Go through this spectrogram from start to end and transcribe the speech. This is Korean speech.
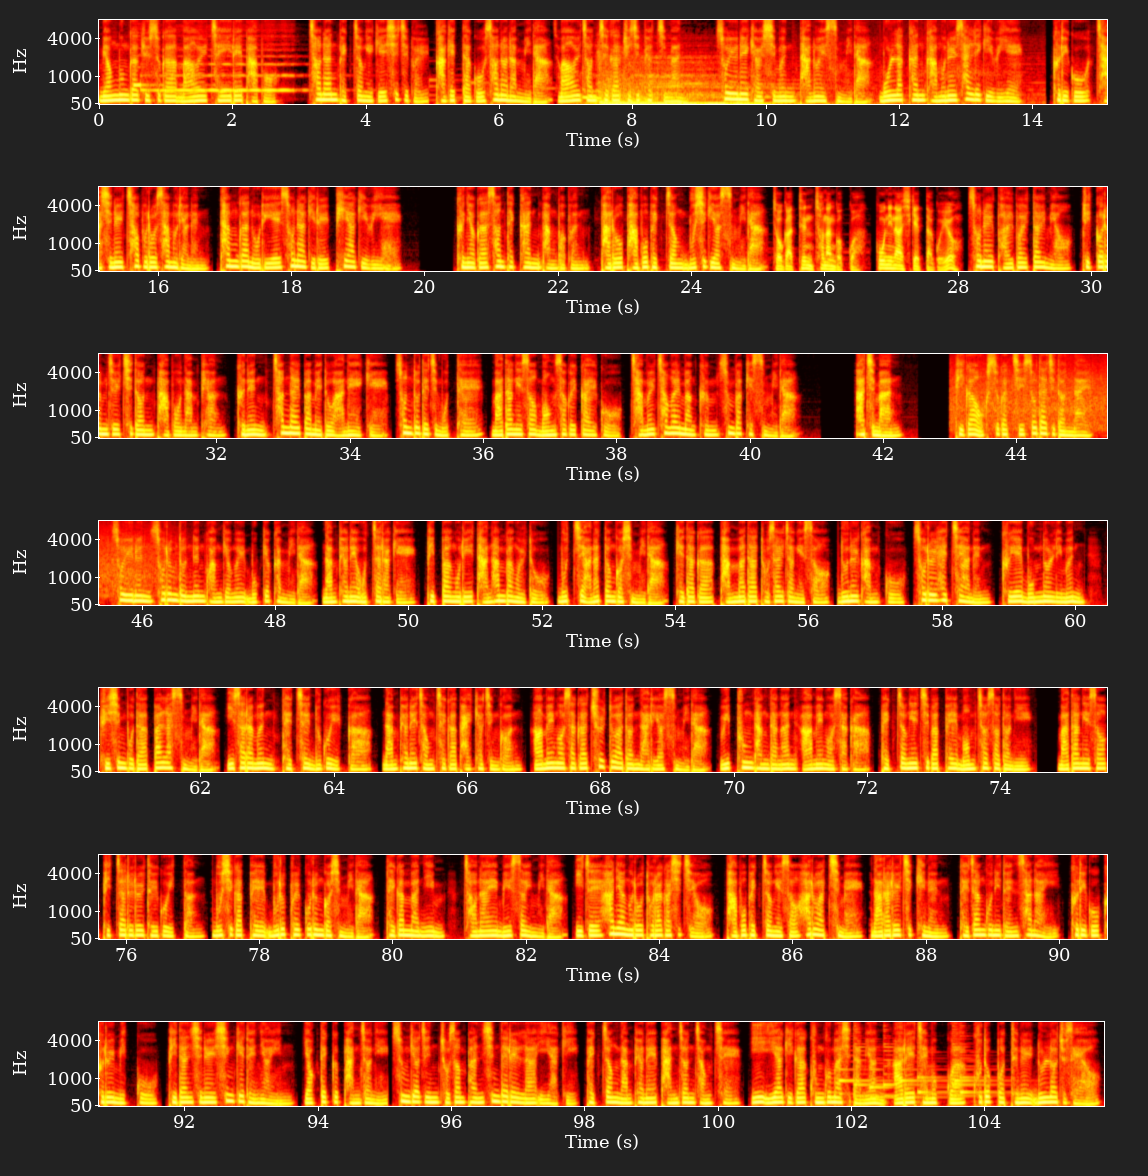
명문가 교수가 마을 제1의 바보 천안 백정에게 시집을 가겠다고 선언합니다. 마을 전체가 뒤집혔지만 소윤의 결심은 단호했습니다. 몰락한 가문을 살리기 위해 그리고 자신을 첩으로 삼으려는 놀이의 소나기를 피하기 위해 그녀가 선택한 방법은 바로 바보 백정 무식이었습니다. 저 같은 천한 것과 혼인하시겠다고요? 손을 벌벌 떨며 뒷걸음질 치던 바보 남편. 그는 첫날 밤에도 아내에게 손도 대지 못해 마당에서 멍석을 깔고 잠을 청할 만큼 순박했습니다. 하지만 비가 억수같이 쏟아지던 날 소유는 소름 돋는 광경을 목격합니다. 남편의 옷자락에 빗방울이 단 한 방울도 묻지 않았던 것입니다. 게다가 밤마다 도살장에서 눈을 감고 소를 해체하는 그의 몸놀림은 귀신보다 빨랐습니다. 이 사람은 대체 누구일까? 남편의 정체가 밝혀진 건 암행어사가 출두하던 날이었습니다. 위풍당당한 암행어사가 백정의 집 앞에 멈춰서더니 마당에서 빗자루를 들고 있던 무식 앞에 무릎을 꿇은 것입니다. 대감마님, 전하의 밀서입니다. 이제 한양으로 돌아가시지요. 바보 백정에서 하루아침에 나라를 지키는 대장군이 된 사나이, 그리고 그를 믿고 비단신을 신게 된 여인, 역대급 반전이 숨겨진 조선판 신데렐라 이야기, 백정 남편의 반전 정체. 이 이야기가 궁금하시다면 아래 제목과 구독 버튼을 눌러주세요.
